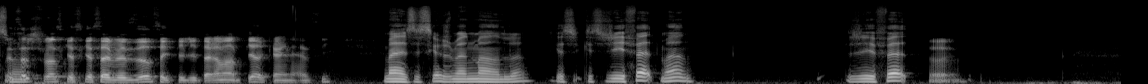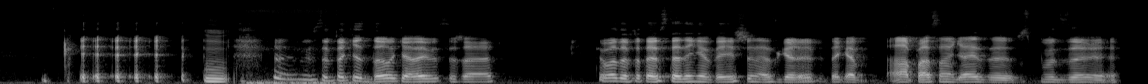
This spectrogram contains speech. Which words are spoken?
ça, man. je pense que ce que ça veut dire, c'est que t'es littéralement pire qu'un nazi. Ben, c'est ce que je me demande, là. Qu'est-ce que j'ai fait, man? J'ai fait. Ouais. Mais c'est pas que drôle quand même, c'est genre. Tout le monde a fait un standing ovation à ce gars-là, pis t'es comme. En passant, guys, euh, juste pour vous dire. euh,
